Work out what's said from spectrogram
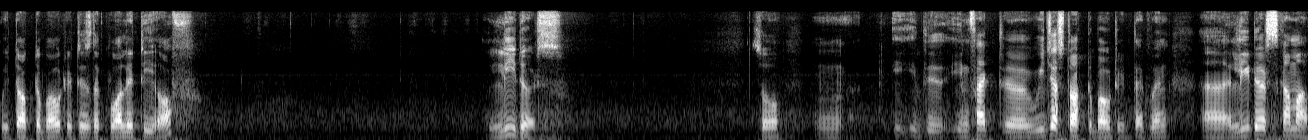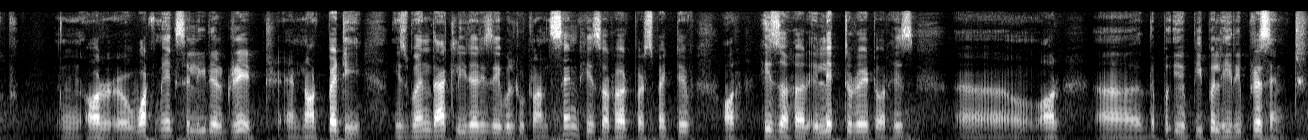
we talked about it is the quality of leaders. So, um, in fact, uh, we just talked about it that when uh, leaders come up uh, or what makes a leader great and not petty is when that leader is able to transcend his or her perspective or his or her electorate or his uh, or uh, the people he represent.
